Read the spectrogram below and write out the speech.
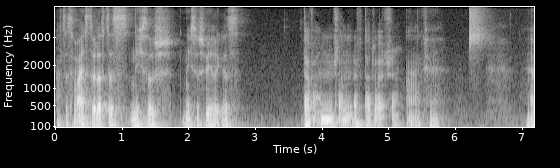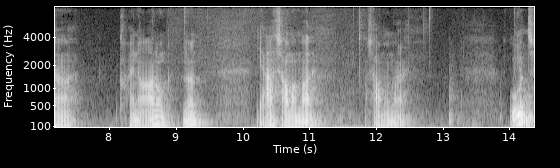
Ach, das weißt du, dass das nicht so, nicht so schwierig ist? Da waren schon öfter Deutsche. Ah, okay. Ja, keine Ahnung, ne? Ja, schauen wir mal. Schauen wir mal. Gut. Ja.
